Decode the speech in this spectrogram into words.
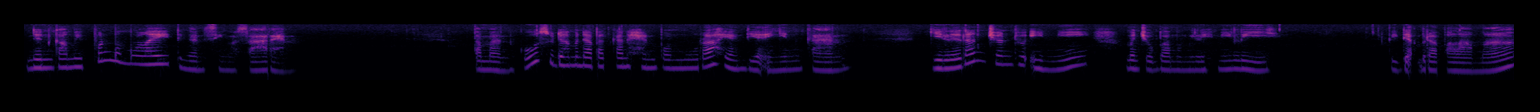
Dan kami pun memulai dengan Singosaren. Temanku sudah mendapatkan handphone murah yang dia inginkan. Giliran Chondu ini mencoba memilih-milih. Tidak berapa lama,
